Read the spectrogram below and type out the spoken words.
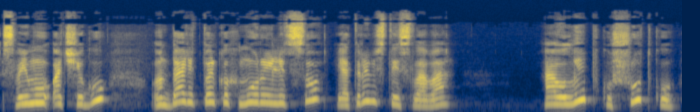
Своему очагу он дарит только хмурое лицо и отрывистые слова, а улыбку, шутку,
